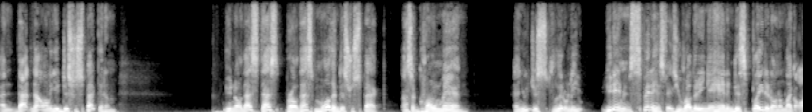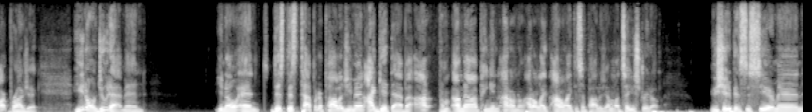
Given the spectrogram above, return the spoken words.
And that not only you disrespected him, you know, that's that's bro, that's more than disrespect. That's a grown man. And you just literally you didn't even spit in his face. You rubbed it in your hand and displayed it on him like an art project. You don't do that, man. You know, and this this type of apology, man, I get that, but I, from my opinion, I don't know. I don't like I don't like this apology. I'm gonna tell you straight up. You should have been sincere, man.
